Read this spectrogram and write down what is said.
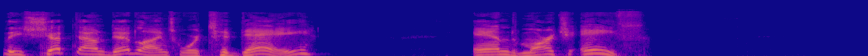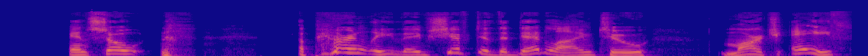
The shutdown deadlines were today and March 8th. And so apparently they've shifted the deadline to March 8th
